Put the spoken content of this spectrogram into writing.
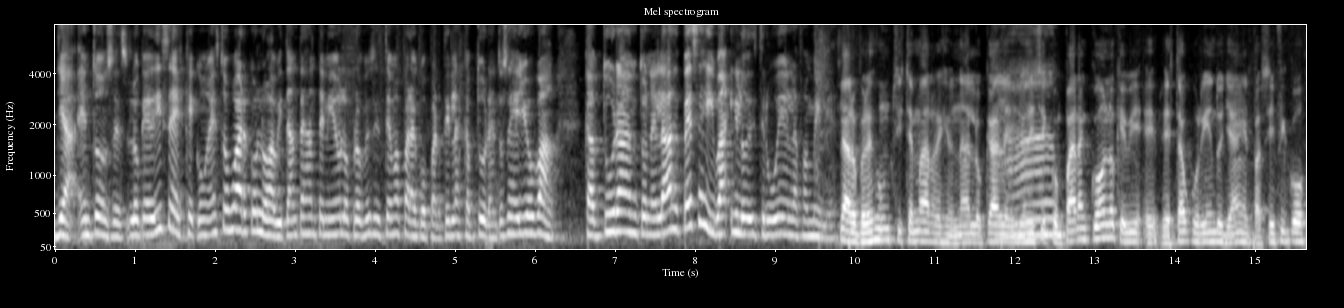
Ya, entonces, lo que dice es que con estos barcos los habitantes han tenido los propios sistemas para compartir las capturas. Entonces ellos van, capturan toneladas de peces y van y lo distribuyen en las familias. Claro, pero es un sistema regional, local. Ellos Ah. dicen, comparan con lo que eh, está ocurriendo ya en el Pacífico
